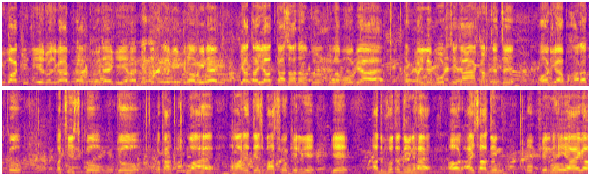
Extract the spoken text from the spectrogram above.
युवा के लिए रोज़गार प्राप्त हो जाएगी। यहाँ के जितने भी ग्रामीण है यातायात का साधन सुलभ हो गया है और पहले बोट से जाया करते थे और यह भारत को 25 को जो लोकार्पण हुआ है, हमारे देशवासियों के लिए ये अद्भुत दिन है और ऐसा दिन वो फिर नहीं आएगा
